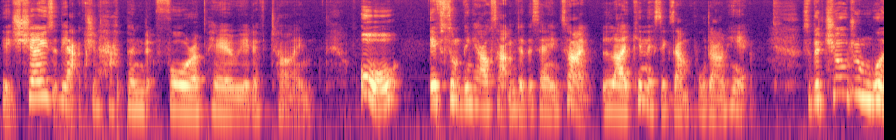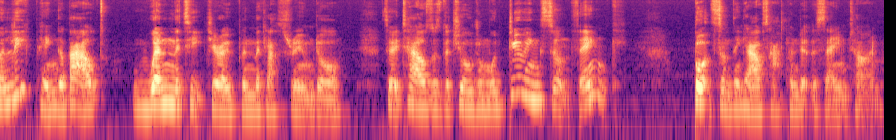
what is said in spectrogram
it shows that the action happened for a period of time, or if something else happened at the same time, like in this example down here. So the children were leaping about when the teacher opened the classroom door. So it tells us the children were doing something, but something else happened at the same time.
